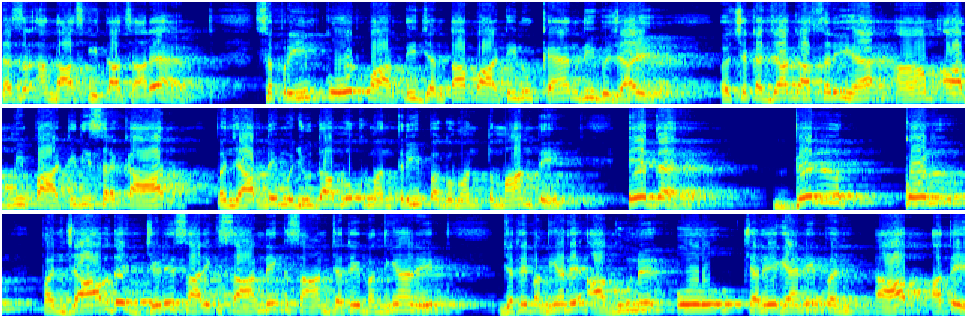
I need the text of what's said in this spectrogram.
ਨਜ਼ਰ ਅੰਦਾਜ਼ ਕੀਤਾ ਜਾ ਰਿਹਾ ਹੈ। ਸੁਪਰੀਮ ਕੋਰਟ ਭਾਰਤੀ ਜਨਤਾ ਪਾਰਟੀ ਨੂੰ ਕਹਿਣ ਦੀ ਬਜਾਏ ਸ਼ਿਕੰਜਾ ਕੱਸ ਰਹੀ ਹੈ। ਆਮ ਆਦਮੀ ਪਾਰਟੀ ਦੀ ਸਰਕਾਰ, ਪੰਜਾਬ ਦੇ ਮੌਜੂਦਾ ਮੁੱਖ ਮੰਤਰੀ ਭਗਵੰਤ ਮਾਨ ਤੇ ਇਧਰ ਕੁੱਲ ਪੰਜਾਬ ਦੇ ਜਿਹੜੇ ਸਾਰੇ ਕਿਸਾਨ ਨੇ, ਕਿਸਾਨ ਜਥੇਬੰਦੀਆਂ ਨੇ, ਜਥੇਬੰਦੀਆਂ ਦੇ ਆਗੂ ਨੇ, ਉਹ ਚਲੇ ਗਏ ਨੇ ਪੰਜਾਬ ਅਤੇ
